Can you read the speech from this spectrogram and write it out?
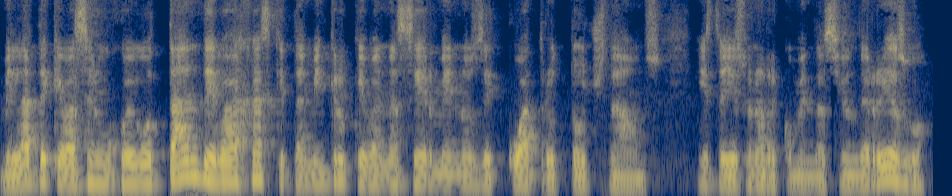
me late que va a ser un juego tan de bajas que también creo que van a ser menos de cuatro touchdowns. Y esta ya es una recomendación de riesgo.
